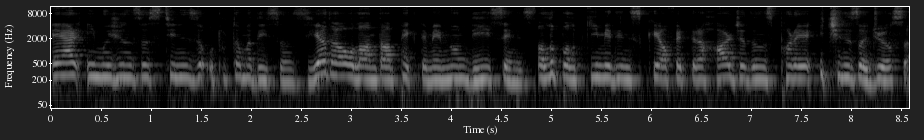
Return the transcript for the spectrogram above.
Eğer imajınızı, stilinizi oturtamadıysanız ya da olandan pek de memnun değilseniz, alıp alıp giymediğiniz kıyafetlere harcadığınız paraya içiniz acıyorsa,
